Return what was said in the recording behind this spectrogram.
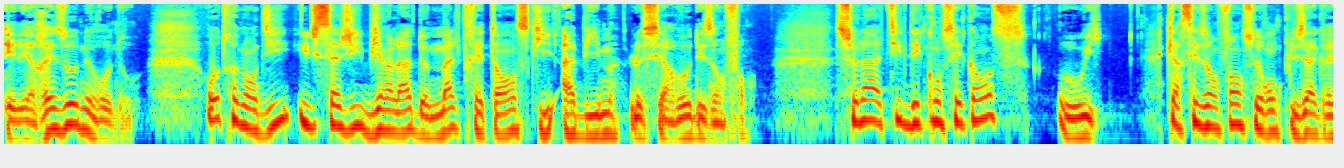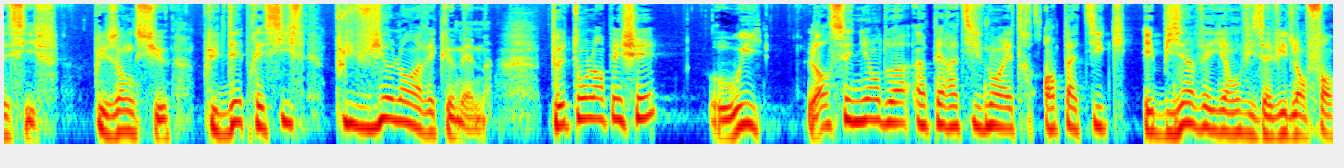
et les réseaux neuronaux. Autrement dit, il s'agit bien là de maltraitance qui abîme le cerveau des enfants. Cela a-t-il des conséquences? Oui car ces enfants seront plus agressifs, plus anxieux, plus dépressifs, plus violents avec eux-mêmes. Peut-on l'empêcher? Oui. L'enseignant doit impérativement être empathique et bienveillant vis-à-vis de l'enfant.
